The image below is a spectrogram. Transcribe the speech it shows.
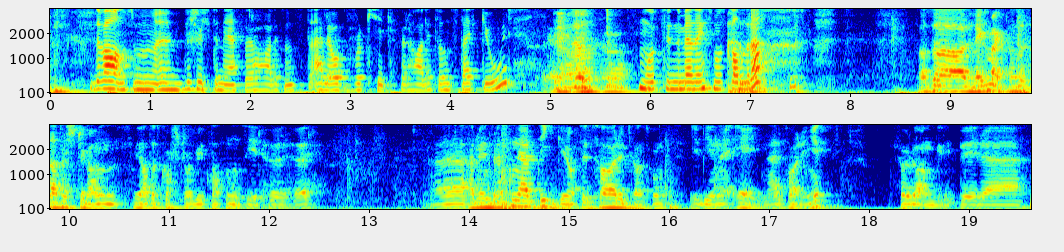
Det var han som eh, beskyldte meg for å ha litt sånn, eller overfor Kirk for å ha litt sånn sterke ord Ja, ja. mot sine meningsmotstandere. Altså, Legg merke til at dette er første gang vi har hatt et korstog uten at noen sier 'hør, hør'. Uh, Heroinpresten, jeg digger at du tar utgangspunkt i dine egne erfaringer før du angriper eh,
